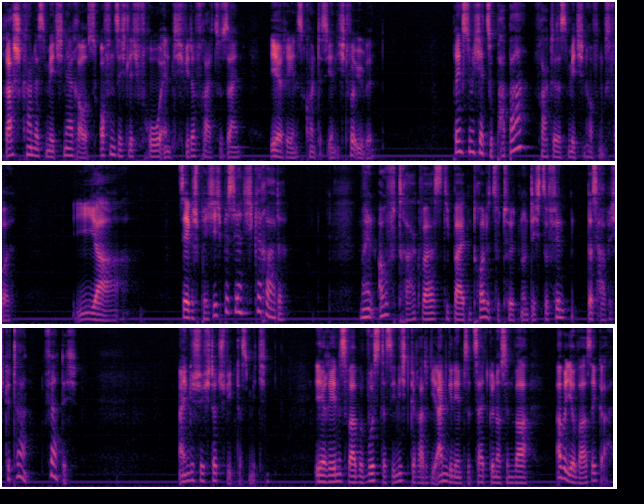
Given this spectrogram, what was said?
Rasch kam das Mädchen heraus, offensichtlich froh, endlich wieder frei zu sein. Erenes konnte es ihr nicht verübeln. Bringst du mich jetzt zu Papa? fragte das Mädchen hoffnungsvoll. Ja. Sehr gesprächig bist du ja nicht gerade. Mein Auftrag war es, die beiden Trolle zu töten und dich zu finden. Das habe ich getan. Fertig. Eingeschüchtert schwieg das Mädchen. Irenes war bewusst, dass sie nicht gerade die angenehmste Zeitgenossin war, aber ihr war es egal.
